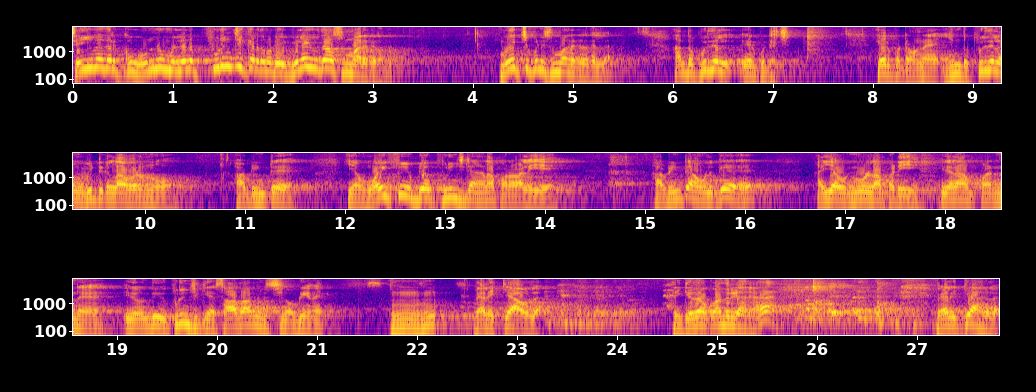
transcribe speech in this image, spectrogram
செய்வதற்கு ஒன்றும் இல்லைன்னு புரிஞ்சுக்கிறதுனுடைய விளைவு தான் சும்மா இருக்கிறது. முயற்சி பண்ணி சும்மா இருக்கிறது இல்லை அந்த புரிதல் ஏற்பட்டுருச்சு. ஏற்பட்ட உடனே இந்த புரிதல் நம்ம வீட்டுக்கெல்லாம் வரணும் அப்படின்ட்டு என் ஒய்ஃபையும் எப்படியோ புரிஞ்சுட்டாங்கன்னா பரவாயில்லையே அப்படின்ட்டு அவங்களுக்கு ஐயா ஒரு நூல்லாம் படி இதெல்லாம் பண்ணு இது வந்து புரிஞ்சிக்க சாதாரண விஷயம் அப்படின்னு ம் வேலைக்கே ஆகலை. இங்கே தான் உட்காந்துருக்காங்க வேலைக்கே ஆகலை.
